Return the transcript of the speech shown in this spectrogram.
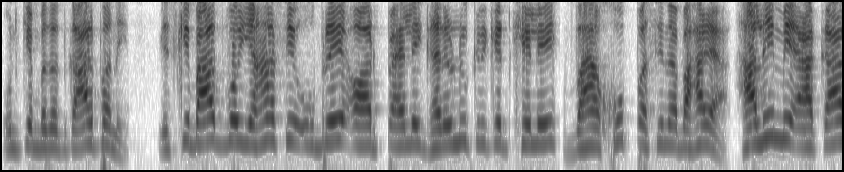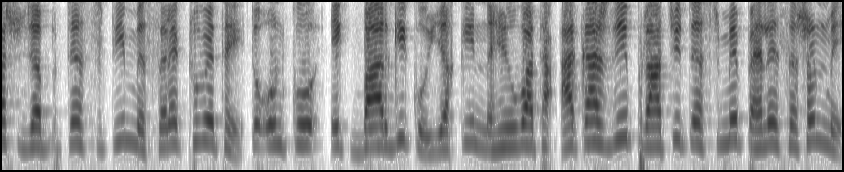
उनके मददगार बने। इसके बाद वो यहाँ से उभरे और पहले घरेलू क्रिकेट खेले, वहाँ खूब पसीना बहाया। हाल ही में आकाश जब टेस्ट टीम में सेलेक्ट हुए थे तो उनको एक बारगी को यकीन नहीं हुआ था। आकाशदीप रांची टेस्ट में पहले सेशन में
